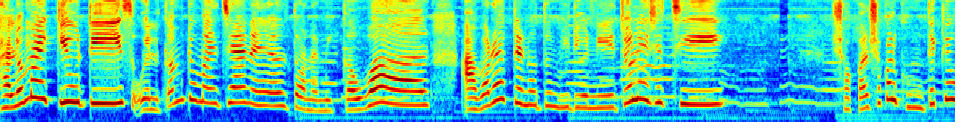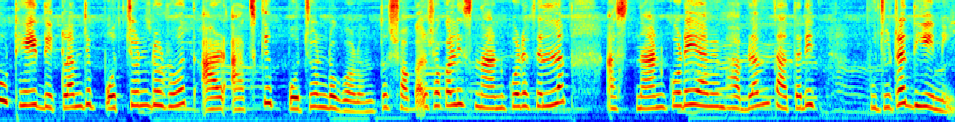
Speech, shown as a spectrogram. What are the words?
Hello my cuties welcome to my channel Tanamika wall আবারও একটা নতুন ভিডিও নিয়ে চলে এসেছি। সকাল সকাল ঘুম থেকে উঠেই দেখলাম যে প্রচণ্ড রোদ আর আজকে প্রচণ্ড গরম। তো সকাল সকালই স্নান করে ফেললাম আর স্নান করেই আমি ভাবলাম তাড়াতাড়ি পুজোটা দিয়ে নিই।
